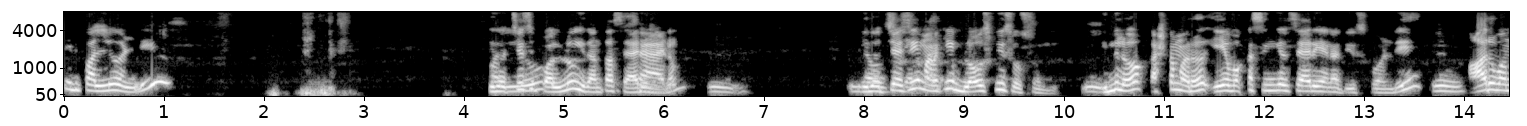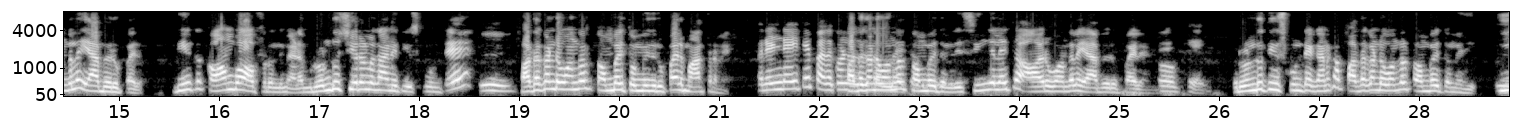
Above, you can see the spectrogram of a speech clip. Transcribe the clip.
ఇది పళ్ళు అండి. ఇది వచ్చేసి పళ్ళు. ఇదంతా శారీ. మేడం. ఇది వచ్చేసి మనకి బ్లౌజ్ పీస్ వస్తుంది. ఇందులో కస్టమర్ ఏ ఒక్క సింగిల్ శారీ అయినా తీసుకోండి. ఆరు వందల యాభై రూపాయలు. దీనికి కాంబో ఆఫర్ ఉంది మేడం. రెండు చీరలు కానీ తీసుకుంటే పదకొండు వందల తొంభై తొమ్మిది రూపాయలు మాత్రమే. రెండు అయితే పదకొండు పదకొండు వందల తొంభై తొమ్మిది. సింగిల్ అయితే ఆరు వందల యాభై రూపాయలు అండి ఓకే. రెండు తీసుకుంటే గనక పదకొండు వందల తొంభై తొమ్మిది. ఈ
